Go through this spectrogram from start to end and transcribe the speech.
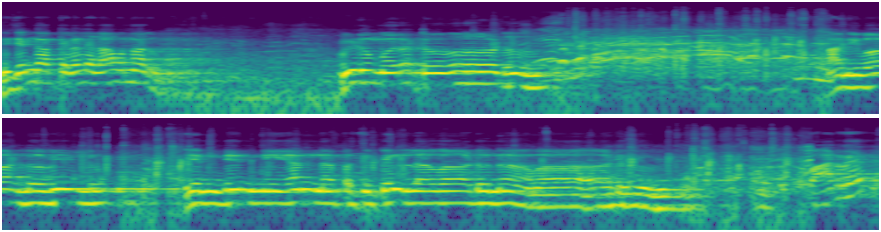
నిజంగా పిల్లలు ఎలా ఉన్నారు? వీడు మొరటోడు. అని వాళ్ళు వీళ్ళు ఎన్నెన్ని అన్న పసి పిల్లవాడు నావాడు. పాడరే?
